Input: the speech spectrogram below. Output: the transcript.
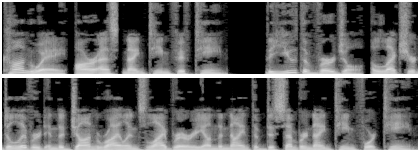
Conway, R. S. 1915. The Youth of Virgil, a lecture delivered in the John Rylands Library on 9 December 1914.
